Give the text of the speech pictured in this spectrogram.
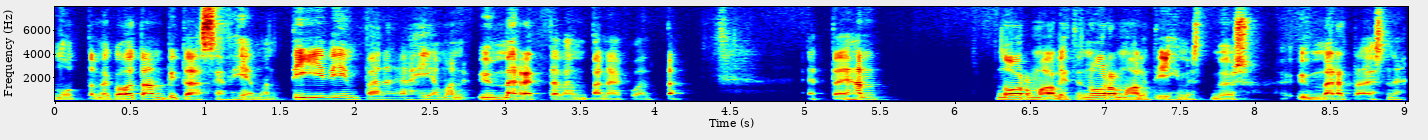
mutta me koetaan pitää se hieman tiiviimpänä ja hieman ymmärrettävämpänä kuin että, että ihan normaalit, normaalit ihmiset myös ymmärtäisi ne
